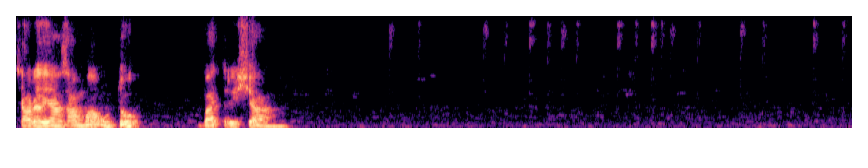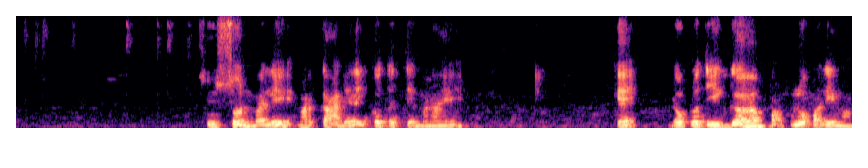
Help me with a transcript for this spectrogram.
Cara yang sama untuk Batrisha. Susun balik markah dia ikut tertib menaik. Okey. 23, 40, 45.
